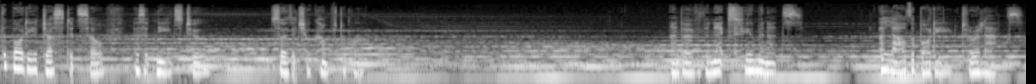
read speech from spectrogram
Let the body adjust itself as it needs to so that you're comfortable. And over the next few minutes, allow the body to relax.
